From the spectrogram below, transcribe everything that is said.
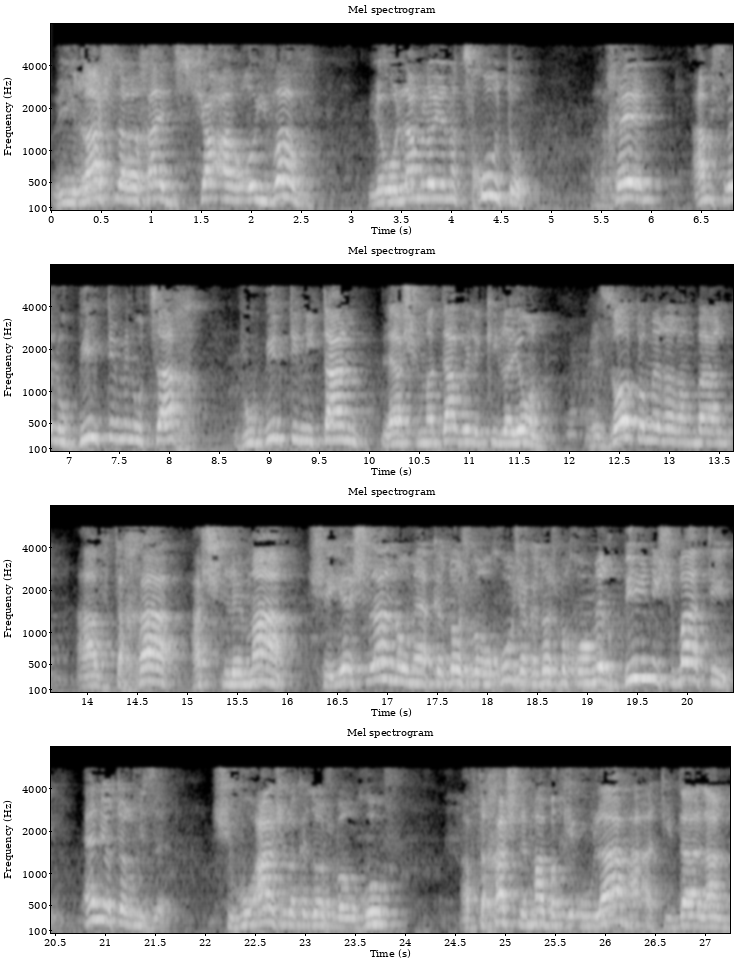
וירש זרעך את שער אויביו, לעולם לא ינצחו אותו. לכן עם ישראל הוא בלתי מנוצח והוא בלתי ניתן להשמדה ולכיליון. וזאת, אומר הרמב"ן, ההבטחה השלמה שיש לנו מהקדוש ברוך הוא, שהקדוש ברוך הוא אומר, בי נשבעתי, אין יותר מזה. שבועה של הקדוש ברוך הוא, הבטחה שלמה בגאולה העתידה לנו.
